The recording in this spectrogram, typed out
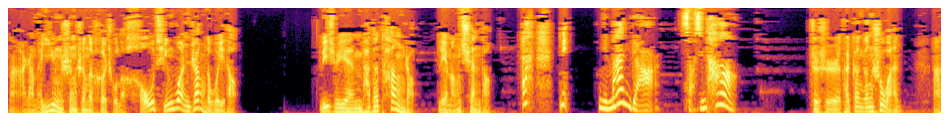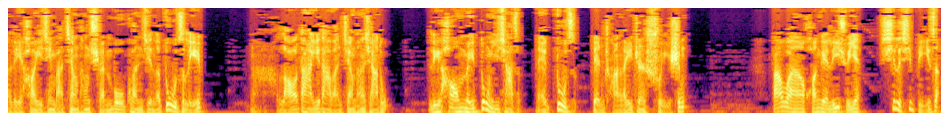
啊让他硬生生的喝出了豪情万丈的味道。李雪燕怕他烫着，连忙劝道：“哎，你你慢点儿，小心烫。”这是他刚刚说完，啊，李浩已经把姜汤全部灌进了肚子里。啊，老大一大碗姜汤下肚，李浩每动一下子，那肚子便传来一阵水声。把碗还给李雪燕，吸了吸鼻子，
